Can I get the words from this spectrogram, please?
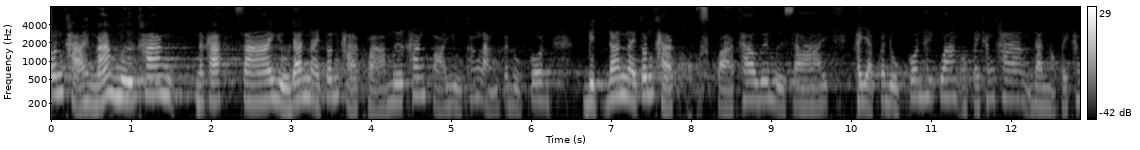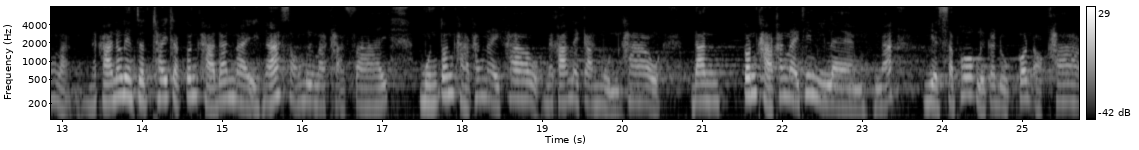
ต้นขาเห็นไหมมือข้างนะคะ ซ้ายอยู่ด้านในต้นขาขวา มือข้างขวาอยู่ข้างหลังกระดูกก้น บิดด้านในต้นขาขวาเข้าด้วยมือซ้าย ขยับกระดูกก้นให้กว้างออกไปข้างๆ ดันออกไปข้างหลังนะคะ นักเรียนจะใช้จากต้นขาด้านในนะสองมือมาขาซ้าย หมุนต้นขาข้างในเข้านะคะ ในการหมุนเข้า ดันต้นขาข้างในที่มีแรงนะเหยียดสะโพกหรือกระดูกก้นออกข้าง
